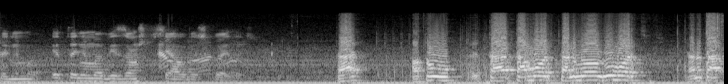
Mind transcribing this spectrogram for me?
Tenho uma- eu tenho uma visão especial das coisas. Tá? Falta um. Tá, tá morto, tá no meu ângulo morto. Já não tá.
